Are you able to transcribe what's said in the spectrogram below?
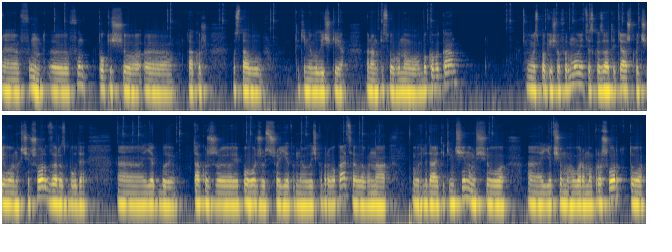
Е, Фунт. Е, Фунт поки що е, також поставив такі невеличкі рамки свого нового боковика. Ось поки що формується. Сказати тяжко, чи лонг, чи шорт зараз буде. Якби також я погоджуюсь, що є тут невеличка провокація, але вона виглядає таким чином, що якщо ми говоримо про шорт, то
